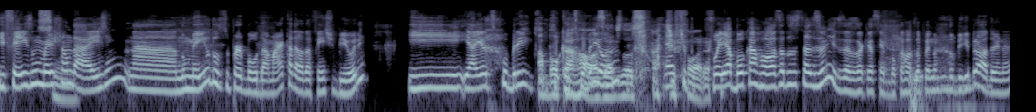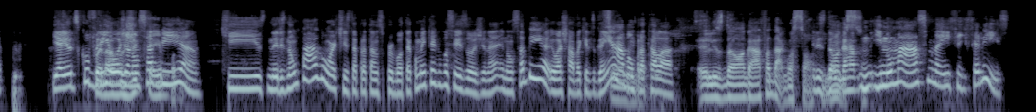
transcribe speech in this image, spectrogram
e fez um Sim. merchandising na, no meio do Super Bowl da marca dela da Fenty Beauty. E, e aí eu descobri que, A que- boca eu descobri rosa ontem, do lado é tipo, fora. foi a boca rosa dos Estados Unidos, só que assim, a boca rosa foi no, no Big Brother, né? E aí eu descobri hoje, eu não sabia que eles não pagam o artista pra estar no Super Bowl. Até comentei com vocês hoje, né? Eu não sabia. Eu achava que eles Sim, ganhavam pra amiga. estar lá. Eles dão a garrafa d'água só. Eles dão é a garrafa. isso. E no máximo, né? E fique feliz.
